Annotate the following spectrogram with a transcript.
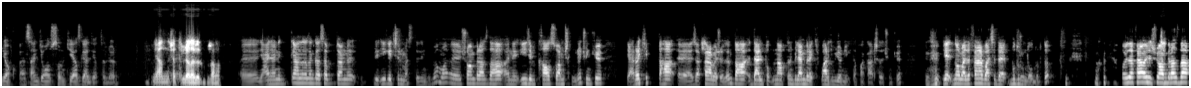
Yok ben sanki on sonraki yaz geldi hatırlıyorum. Yanlış Evet. hatırlıyor olabilirim o zaman. Ee, yani hani Galatasaray bu dönemde iyi geçirmez dediğim gibi ama e, şu an biraz daha hani iyice bir kaos varmış gibi görünüyor. Çünkü ya rakip daha e, özellikle Fenerbahçe özelinde daha derli toplu ne yaptığını bilen bir rakip var gibi görünüyor ilk defa karşıda çünkü. Normalde Fenerbahçe'de bu durumda olurdu. o yüzden Fenerbahçe şu an biraz daha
